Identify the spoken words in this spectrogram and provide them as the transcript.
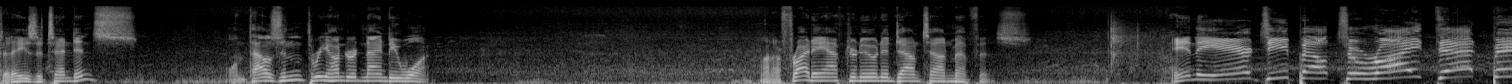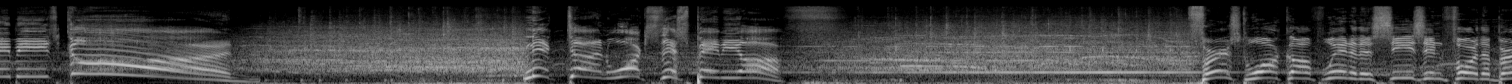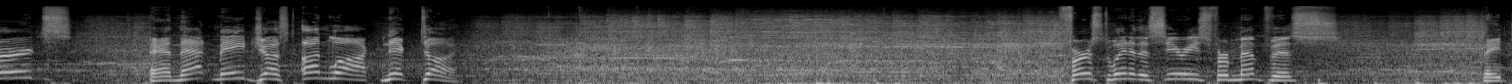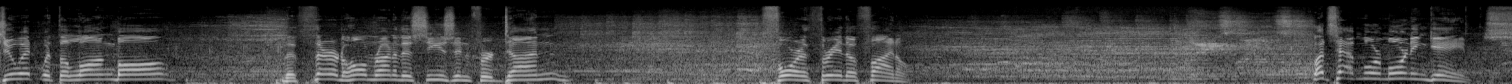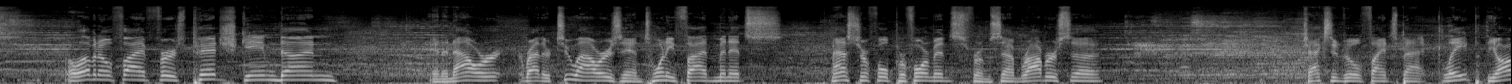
Today's attendance 1,391. On a Friday afternoon in downtown Memphis. In the air, deep out to right. That baby's gone! Nick Dunn walks this baby off. First walk-off win of the season for the Birds, and that may just unlock Nick Dunn. First win of the series for Memphis. They do it with the long ball. The third home run of the season for Dunn. 4 3 the final. Let's have more morning games. 11.05 first pitch, game done in an hour, rather two hours and 25 minutes. Masterful performance from Sem Robberse. Jacksonville fights back late, but the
